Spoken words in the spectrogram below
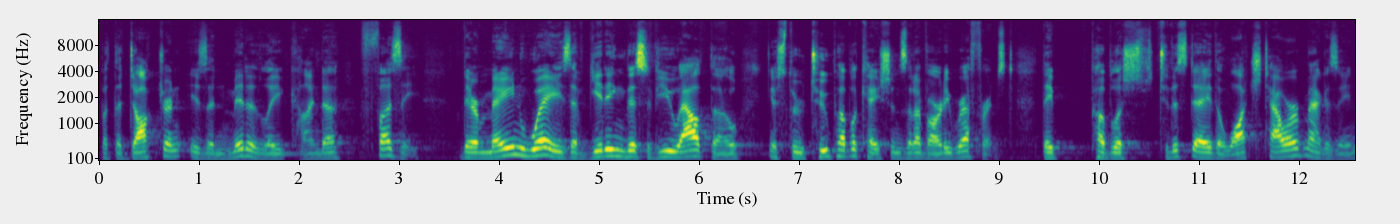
but the doctrine is admittedly kind of fuzzy. Their main ways of getting this view out, though, is through two publications that I've already referenced. They publish to this day the Watchtower magazine,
